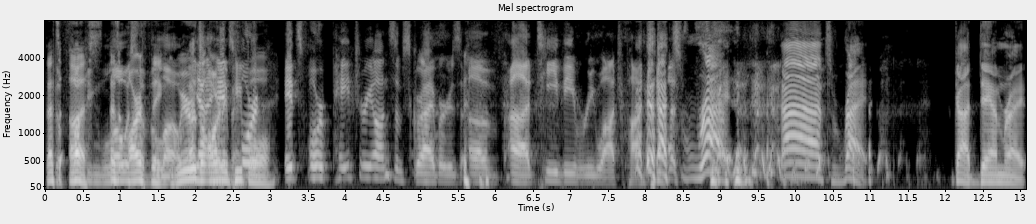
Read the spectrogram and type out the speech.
That's the us. That's our of thing. low. We're That's the only it's for- people. It's for Patreon subscribers of uh, TV rewatch podcasts. That's right. That's right. God damn right.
